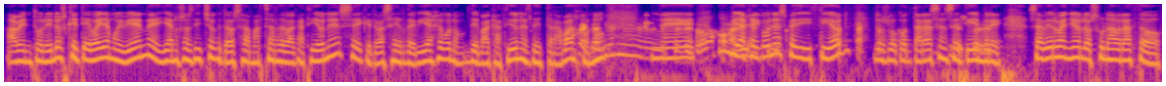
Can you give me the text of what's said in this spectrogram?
Aventureros, que te vaya muy bien. Eh, ya nos has dicho que te vas a marchar de vacaciones, eh, que te vas a ir de viaje, bueno, de vacaciones, de trabajo, ¿no? Eh, un viaje con una expedición, nos lo contarás en septiembre. Xavier Bañuelos, un abrazo.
